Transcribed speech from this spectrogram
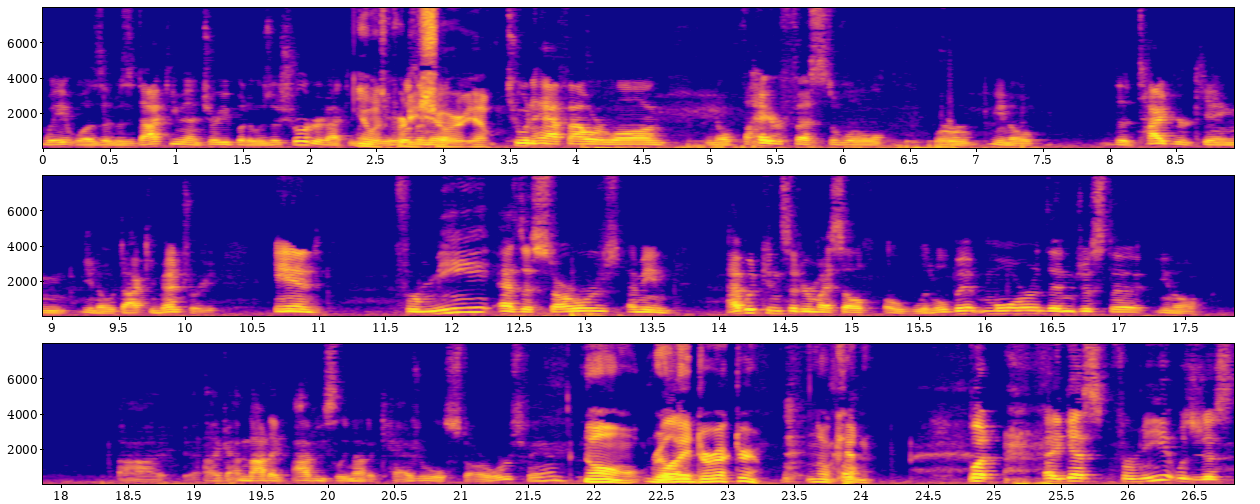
way it was. It was a documentary, but it was a shorter documentary. It was pretty wasn't short. Yep. two and a half hour long, you know, fire festival or you know, the Tiger King, you know, documentary. And for me, as a Star Wars, I mean, I would consider myself a little bit more than just a, you know, uh, like I'm not a, obviously not a casual Star Wars fan, No, really, But- director? No kidding. but I guess for me it was just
